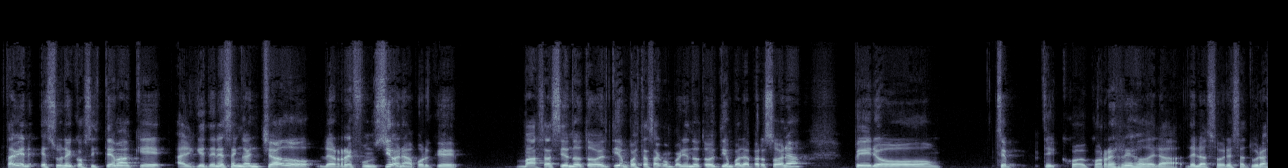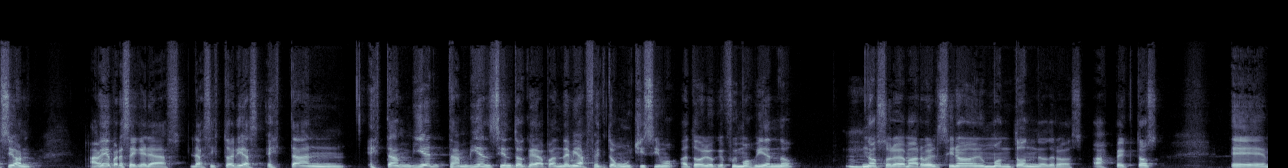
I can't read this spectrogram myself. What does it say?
está bien, es un ecosistema que al que tenés enganchado le refunciona, porque vas haciendo todo el tiempo, estás acompañando todo el tiempo a la persona, pero se, te, corres riesgo de la, de la, sobresaturación. A mí me parece que las, las historias están, están, bien. También siento que la pandemia afectó muchísimo a todo lo que fuimos viendo, uh -huh. no solo de Marvel, sino en un montón de otros aspectos. Eh,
